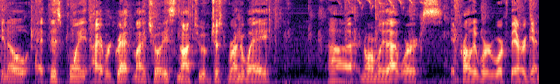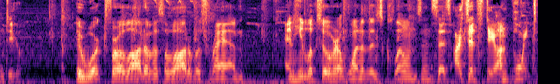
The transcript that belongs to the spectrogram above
You know, at this point, I regret my choice not to have just run away. Uh, normally that works. It probably would have worked there again too. It worked for a lot of us. A lot of us ran. And he looks over at one of his clones and says, I said stay on point.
